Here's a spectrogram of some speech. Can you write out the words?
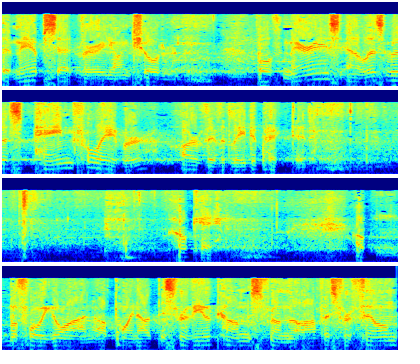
that may upset very young children. Both Mary's and Elizabeth's painful labor are vividly depicted. Okay. Oh, before we go on, I'll point out this review comes from the Office for Film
